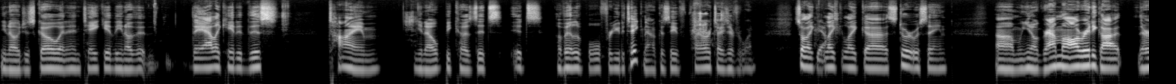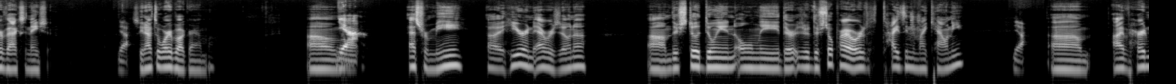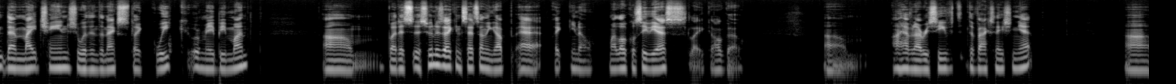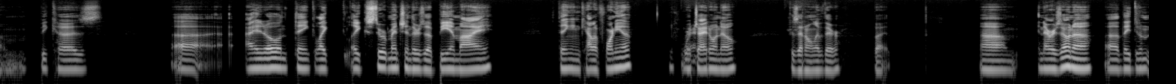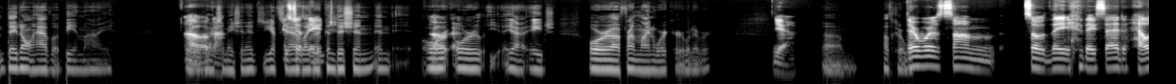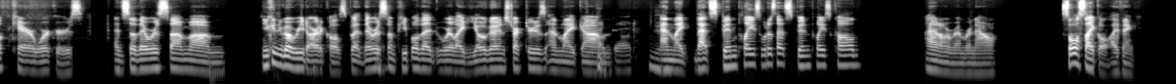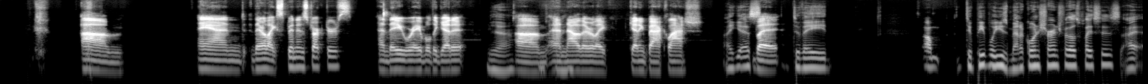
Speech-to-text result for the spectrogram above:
You know, just go and, and take it. You know, that they allocated this time, you know, because it's it's available for you to take now because they've prioritized everyone. So like Yeah. like like uh Stuart was saying, um, you know, grandma already got their vaccination. Yeah. So you don't have to worry about grandma. Um yeah as for me, uh, here in Arizona, um, they're still doing only they're they're, they're still prioritizing in my county. Yeah. Um, I've heard that might change within the next like week or maybe month. Um, but as as soon as I can set something up at like you know my local CVS, like I'll go. Um, I have not received the vaccination yet. Um, because uh I don't think like like Stuart mentioned there's a BMI thing in California, which I don't know because I don't live there, but um in Arizona, uh they don't they don't have a BMI Oh, okay. vaccination. It's, you have to It's have like a condition and or Oh, okay. or yeah, age or a frontline worker or whatever. yeah Um healthcare There was some so they they said healthcare workers. And so there were some um you can go read articles, but there were Yeah. some people that were like yoga instructors and like um oh God. yeah. and like that spin place, what is that spin place called? I don't remember now. Soul Cycle, I think. Um and they're like spin instructors and they were able to get it. yeah. Um and now they're like getting backlash. I guess But do they Um, do people use medical insurance for those places? I, I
